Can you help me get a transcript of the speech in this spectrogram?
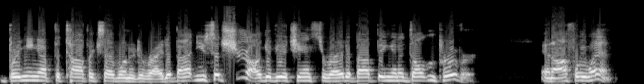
bringing up the topics I wanted to write about. And you said, sure, I'll give you a chance to write about being an adult improver and off we went.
